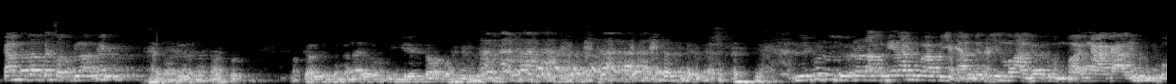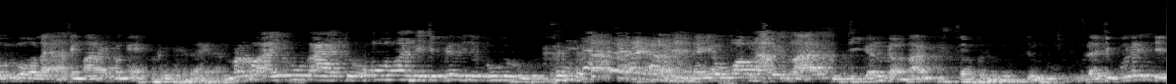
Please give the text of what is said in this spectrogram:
Kan tetap ke sebelah nih. Padahal yang kena yang pinggir itu. Jadi aku nunjukkan aku dua pihak. Jadi melanggar sumpah ngakali hukum boleh. Asing marah pengen. Mereka ayo buka kacau. Ngomongan di jibril di jeburu. Nah ya uang ngawin marah. Budi kan gampang. Nah jebule sih.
